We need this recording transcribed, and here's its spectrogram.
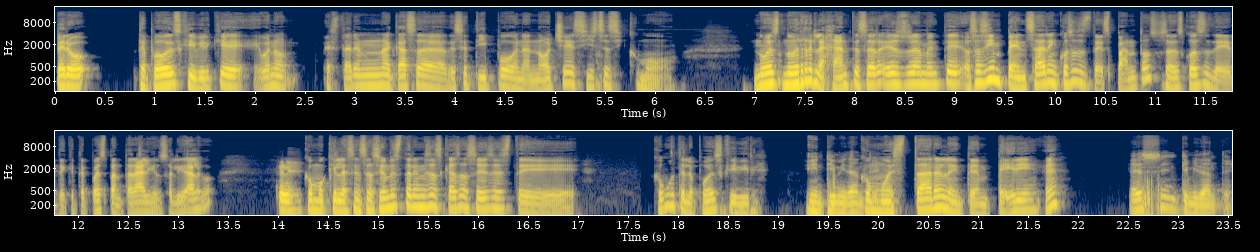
Pero te puedo describir que, bueno, estar en una casa de ese tipo en la noche, sí es así como... No es, no es relajante, ser, es realmente, o sea, sin pensar en cosas de espantos, o sea, es cosas de, de que te puede espantar a alguien salir algo. Como que la sensación de estar en esas casas es este, ¿cómo te lo puedo describir? Intimidante. Como estar en la intemperie, ¿eh? Es intimidante.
